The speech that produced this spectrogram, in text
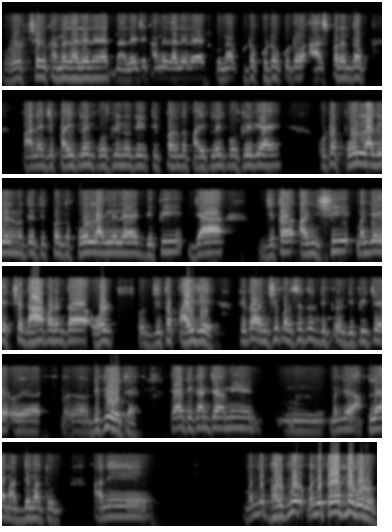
रोडचे कामे झालेले आहेत नाल्याचे कामे झालेले आहेत. कुणा कुठं कुठं कुठं आजपर्यंत पाण्याची पाईपलाईन पोहोचली नव्हती तिथपर्यंत पाईपलाईन पोहोचलेली आहे. कुठं पोल लागलेले नव्हते तिथपर्यंत पोल लागलेले आहेत. डीपी ज्या जिथं ऐंशी म्हणजे एकशे दहा पर्यंत व्होल्ट जिथं पाहिजे तिथं ऐंशी पर्सेंट डीपीचे डीपी होते. त्या ठिकाणचे आम्ही म्हणजे आपल्या माध्यमातून आणि म्हणजे भरपूर म्हणजे प्रयत्न करून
